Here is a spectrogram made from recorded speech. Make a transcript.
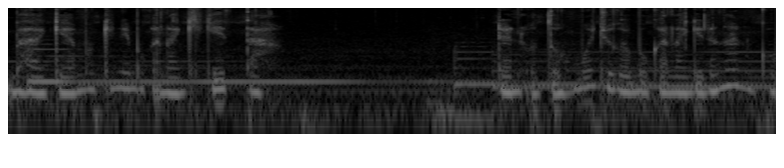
Bahagia mungkin bukan lagi kita. Dan utuhmu juga bukan lagi denganku.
